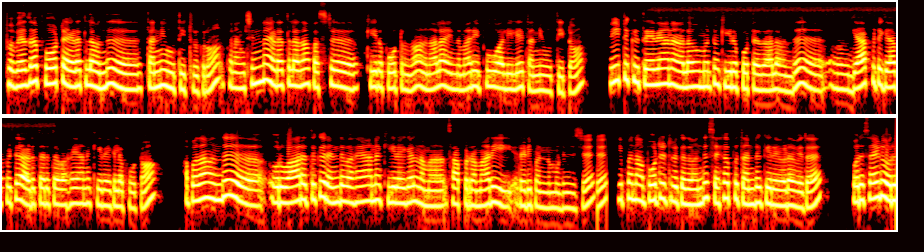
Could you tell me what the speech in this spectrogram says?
இப்போ விதை போட்ட இடத்துல வந்து தண்ணி ஊற்றிட்டுருக்குறோம் இப்போ நாங்கள் சின்ன இடத்துல தான் ஃபஸ்ட்டு கீரை போட்டிருந்தோம். அதனால் இந்த மாதிரி பூவாளிலே தண்ணி ஊற்றிட்டோம் வீட்டுக்கு தேவையான அளவு மட்டும் கீரை போட்டதால் வந்து கேப் விட்டு கேப் விட்டு அடுத்தடுத்த வகையான கீரைகளை போட்டோம். அப்போ தான் வந்து ஒரு வாரத்துக்கு ரெண்டு வகையான கீரைகள் நம்ம சாப்பிட்ற மாதிரி ரெடி பண்ண முடிஞ்சிச்சு. இப்போ நான் போட்டுட்ருக்கிறது வந்து சிகப்பு தண்டு கீரையோட விதை. ஒரு சைடு ஒரு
